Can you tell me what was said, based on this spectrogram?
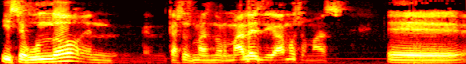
y segundo, en, en, casos más normales, digamos, o más eh,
